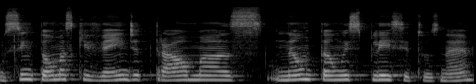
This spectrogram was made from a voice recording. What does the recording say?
os sintomas que vêm de traumas não tão explícitos, né?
